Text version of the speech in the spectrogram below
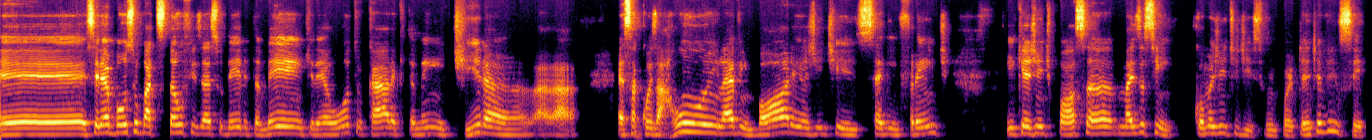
É, seria bom se o Batistão fizesse o dele também, que é outro cara que também tira a, a, essa coisa ruim, leva embora e a gente segue em frente e que a gente possa, mas assim, como a gente disse, o importante é vencer.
